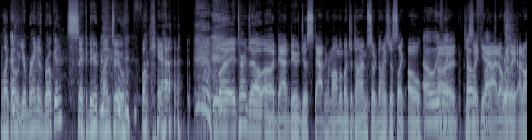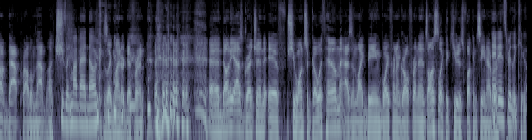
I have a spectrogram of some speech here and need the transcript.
Like, oh, your brain is broken? Sick, dude. Mine too. Fuck yeah. but it turns out, uh, dad dude just stabbed her mom a bunch of times. So Donnie's just like, oh, Oh, he's uh, like, he's oh, like, yeah, fuck. I don't really, I don't have that problem that much. He's like, my bad, dog. He's like, mine are different. and Donnie asks Gretchen if she wants to go with him, as in like being boyfriend and girlfriend. And it's honestly like the cutest fucking scene ever. It is really cute.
